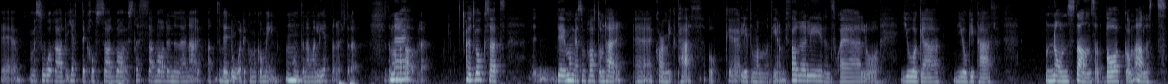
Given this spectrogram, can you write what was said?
eh, sårad, jättekrossad, var, stressad, vad det nu än är. Att det är då det kommer komma in Mm. och inte när man letar efter det. Utan man Nej. behöver det. Jag tror också att det är många som pratar om det här eh, karmic path och eh, lite om vad man varit igenom i förra liv, ens själ och yoga, yogi path. Och någonstans att bakom allt,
